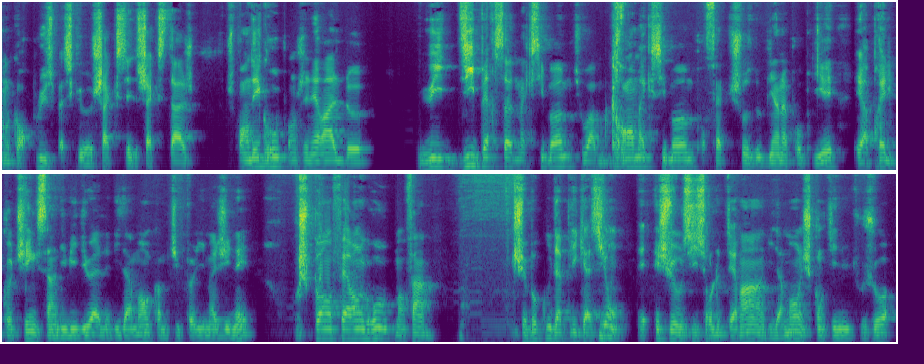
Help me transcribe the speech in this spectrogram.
encore plus parce que chaque stage, je prends des groupes en général de 8, 10 personnes maximum, tu vois, grand maximum pour faire quelque chose de bien approprié. Et après, le coaching, c'est individuel, évidemment, comme tu peux l'imaginer. Je peux en faire en groupe, mais enfin, je fais beaucoup d'applications et, je suis aussi sur le terrain, évidemment, et je continue toujours.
